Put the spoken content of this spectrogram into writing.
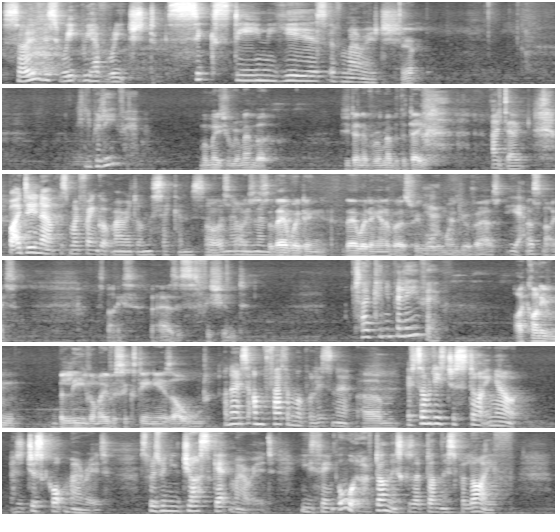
So this week we have reached 16 years of marriage. Yeah. Can you believe it? What made you remember? You don't ever remember the date. I don't. But I do now because my friend got married on the second, so Oh, that's I now nice. remember. So their wedding, their wedding anniversary will remind you of ours. Yeah. That's nice. It's nice. But ours is sufficient. So can you believe it? I can't even believe I'm over 16 years old. I know it's unfathomable, isn't it? Um, If somebody's just starting out, has just got married, I suppose when you just get married, you think, oh, well, I've done this because I've done this for life.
